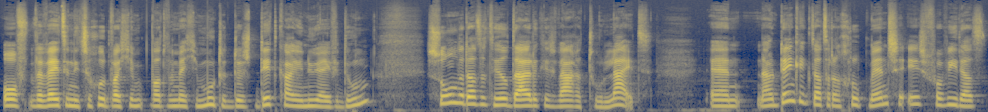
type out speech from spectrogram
Of we weten niet zo goed wat, je, wat we met je moeten, dus dit kan je nu even doen. Zonder dat het heel duidelijk is waar het toe leidt. En nou denk ik dat er een groep mensen is voor wie dat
